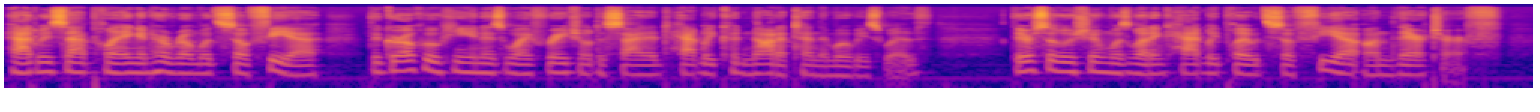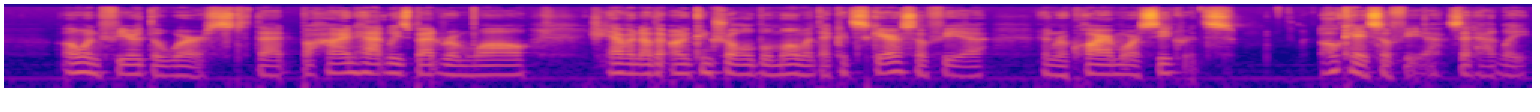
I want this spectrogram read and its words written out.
Hadley sat playing in her room with Sophia, the girl who he and his wife Rachel decided Hadley could not attend the movies with. Their solution was letting Hadley play with Sophia on their turf. Owen feared the worst that behind Hadley's bedroom wall, she'd have another uncontrollable moment that could scare Sophia and require more secrets. Okay, Sophia, said Hadley,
